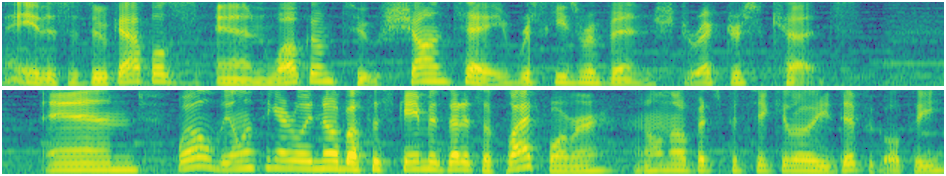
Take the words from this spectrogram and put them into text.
Hey, this is Duke Apples, and welcome to Shantae Risky's Revenge Director's Cut. And, well, the only thing I really know about this game is that it's a platformer. I don't know if it's particularly difficulty,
